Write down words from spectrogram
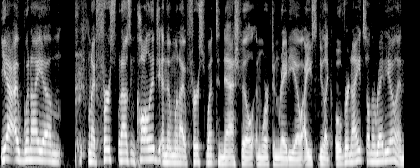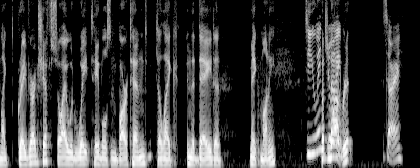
Yeah, I, when I um when I first when I was in college and then when I first went to Nashville and worked in radio, I used to do like overnights on the radio and like graveyard shifts. So I would wait tables and bartend to like in the day to make money. Do you But enjoy? not re- Sorry.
